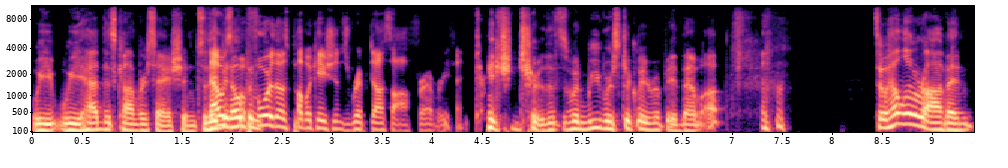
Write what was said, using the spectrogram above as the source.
we we had this conversation. So that was been open. before those publications ripped us off for everything. True. This is when we were strictly ripping them up. so Hello Robin,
